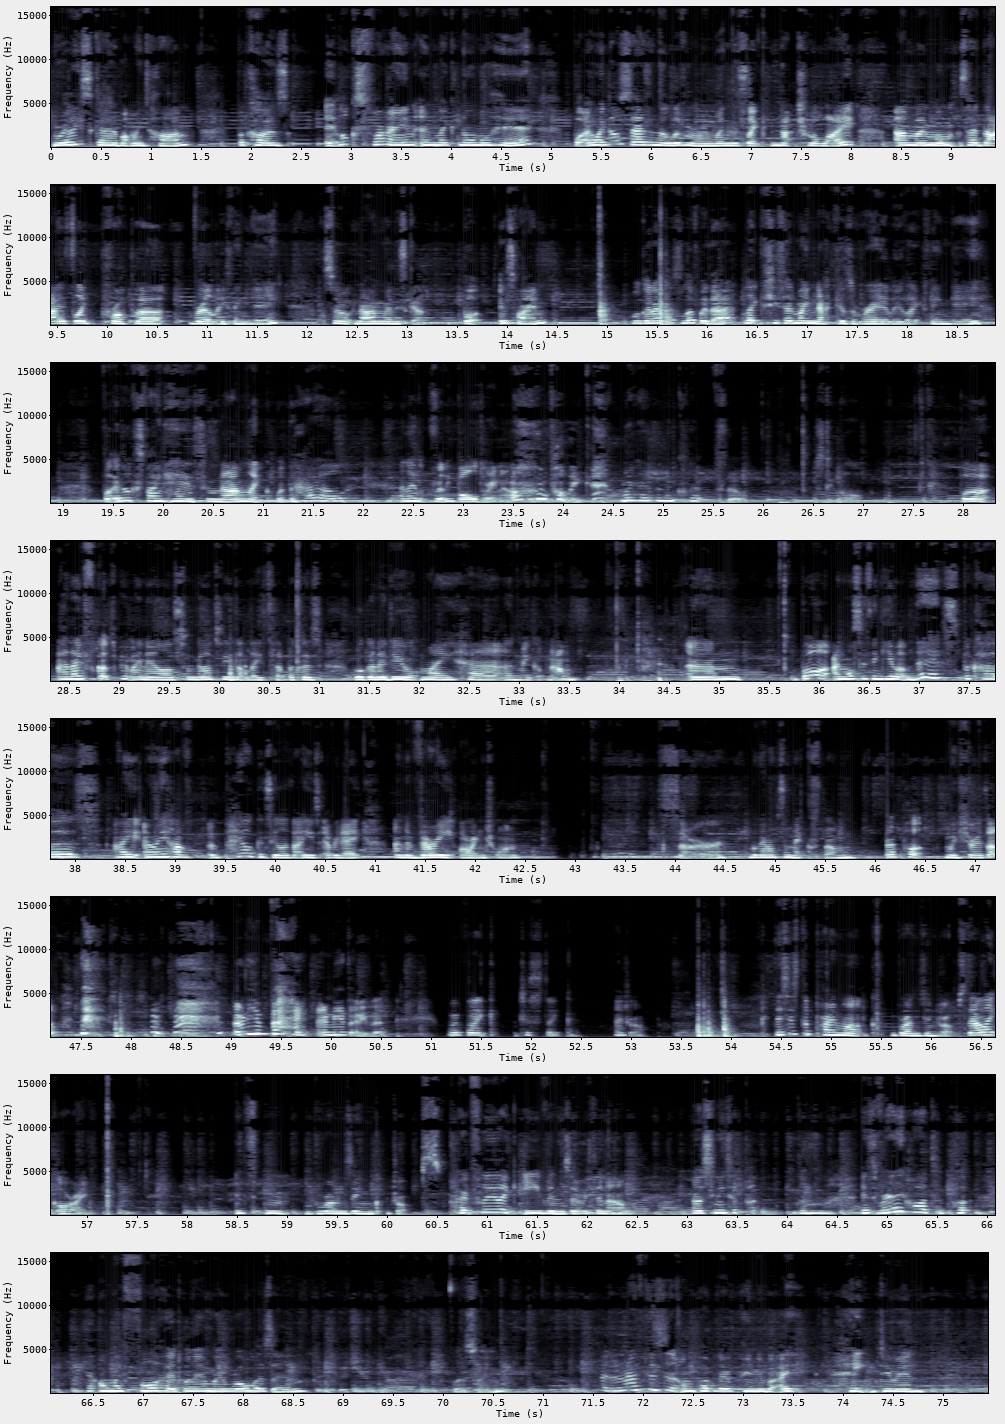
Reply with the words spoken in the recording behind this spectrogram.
I'm really scared about my tan because it looks fine and like normal hair but I went downstairs in the living room when there's like natural light and my mum said that it's like proper really thingy so now I'm really scared but it's fine we're gonna just live with it. Like she said my neck is really like thingy, but it looks fine here. So now I'm like, what the hell? And I look really bald right now, but like my hair's in a clip, so just ignore. But, and I forgot to put my nails, so I'm gonna have to do that later because we're gonna do my hair and makeup now. Um, but I'm also thinking about this because I only have a pale concealer that I use every day and a very orange one so we're gonna have to mix them. I'm gonna put moisturizer. only a bit, only a tiny bit. With like, just like a drop. This is the Primark bronzing drops. They're like alright. Instant bronzing drops. Hopefully like evens everything out. I also need to put them, it's really hard to put it on my forehead when I have my rollers in. But it's fine. I don't know if this is an unpopular opinion, but I hate doing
